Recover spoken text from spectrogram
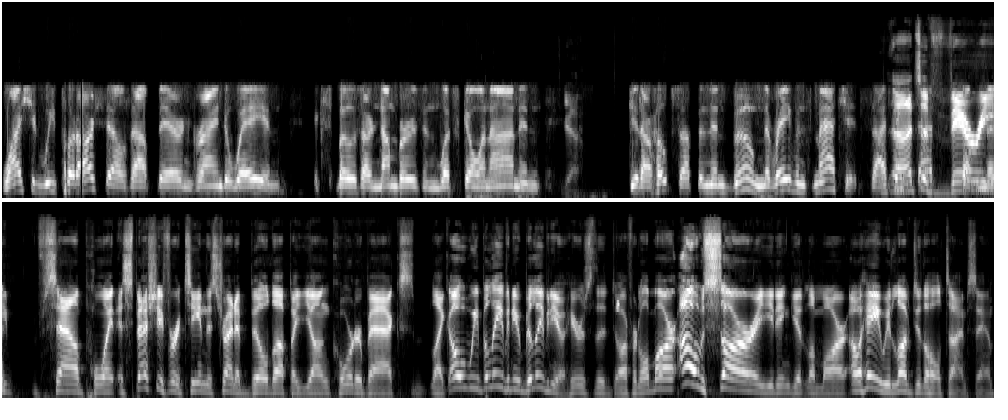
why should we put ourselves out there and grind away and expose our numbers and what's going on and Yeah. get our hopes up and then boom, the Ravens match it. So I think Uh, that's, a very sound point, especially for a team that's trying to build up a young quarterbacks. Like, oh, we believe in you, believe in you. Here's the offer to Lamar. Oh, sorry, you didn't get Lamar. Oh, hey, we loved you the whole time, Sam.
